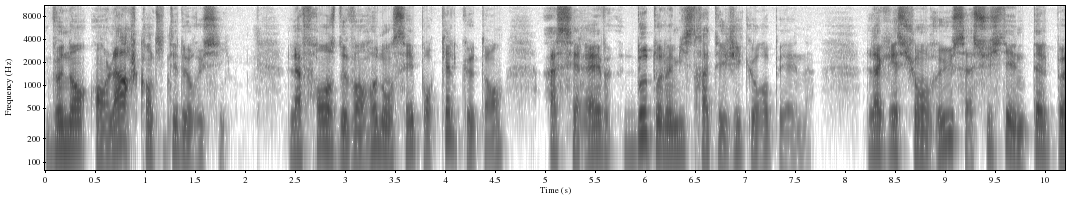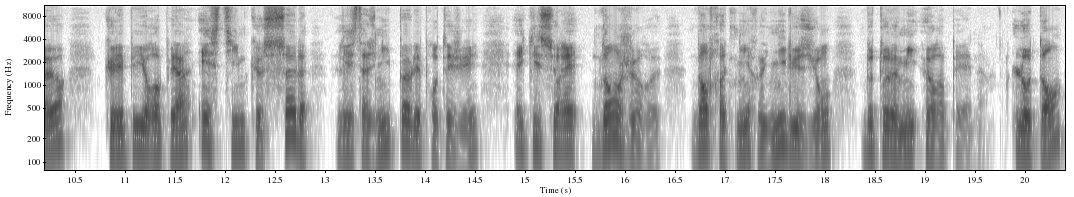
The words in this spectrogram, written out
venant en large quantité de Russie. La France devant renoncer pour quelque temps à ses rêves d'autonomie stratégique européenne. L'agression russe a suscité une telle peur que les pays européens estiment que seuls les États-Unis peuvent les protéger et qu'il serait dangereux d'entretenir une illusion d'autonomie européenne. L'OTAN,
